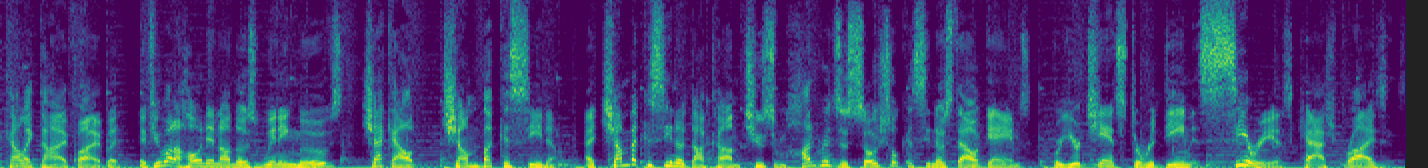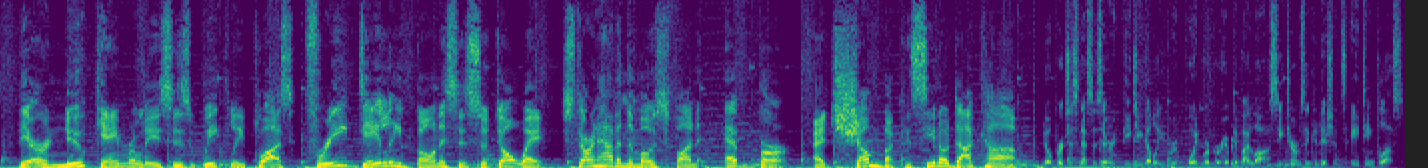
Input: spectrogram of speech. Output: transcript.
kind of like the high five, but if you want to hone in on those winning moves, check out Chumba Casino. At ChumbaCasino.com, choose from hundreds of social casino style games for your chance to redeem serious cash prizes. There are new game releases weekly, plus free daily bonuses. So don't wait. Start having the most fun ever at ChumbaCasino.com. No purchase necessary. VGW Group. Void were prohibited by law. See terms and conditions. 18 plus.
